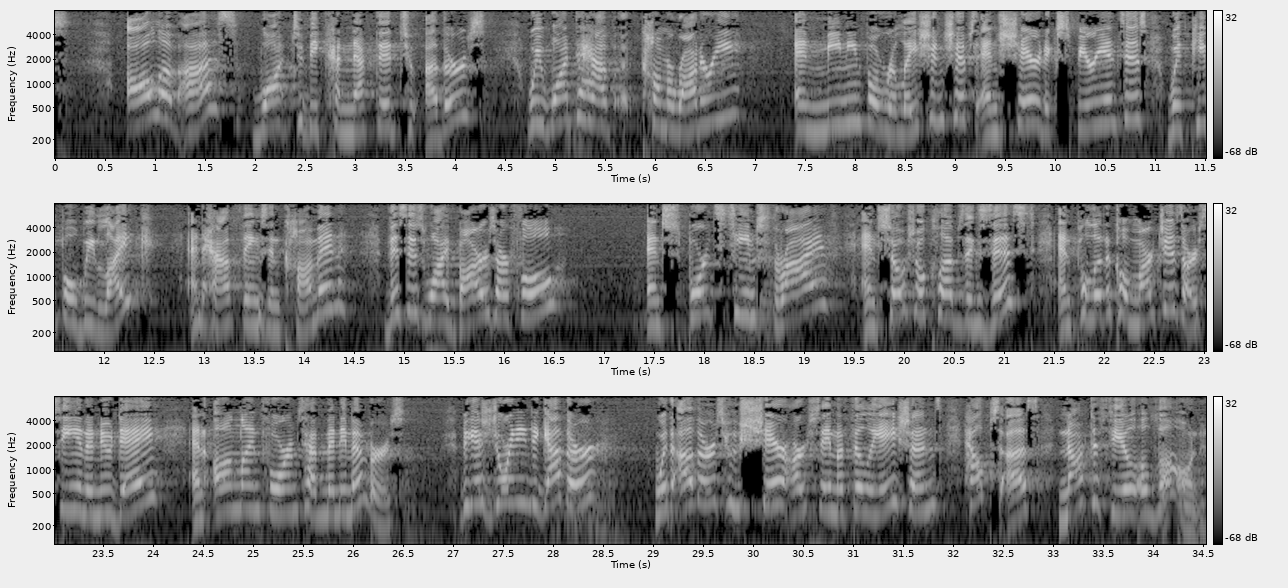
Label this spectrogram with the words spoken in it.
All of us want to be connected to others. We want to have camaraderie and meaningful relationships and shared experiences with people we like and have things in common. This is why bars are full and sports teams thrive and social clubs exist and political marches are seeing a new day and online forums have many members. Because joining together with others who share our same affiliations helps us not to feel alone.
